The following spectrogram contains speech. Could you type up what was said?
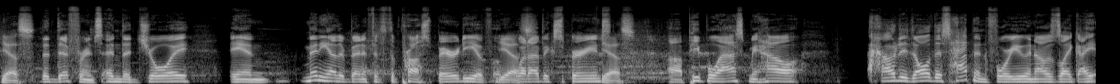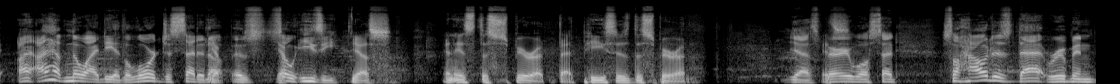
Yes. the difference and the joy and many other benefits, the prosperity of, of Yes. what I've experienced. Yes. Uh, people ask me how, how did all this happen for you? And I was like, I, I, I have no idea. The Lord just set it Yep. up. It was so easy. yes and it's the spirit that peace is the spirit Yes, It's- very well said. So, how does that, Ruben,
